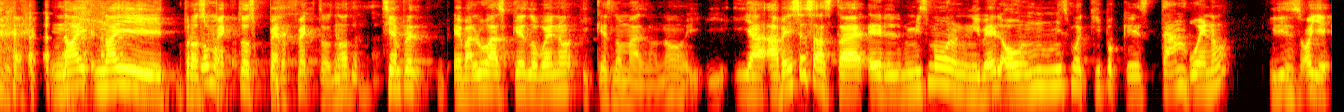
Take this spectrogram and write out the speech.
no, hay, no hay prospectos perfectos, ¿no? Siempre evalúas qué es lo bueno y qué es lo malo, ¿no? Y, a, veces hasta el mismo nivel o un mismo equipo que es tan bueno y dices, oye,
